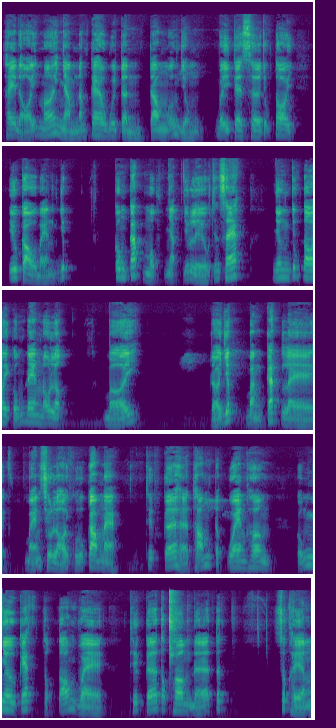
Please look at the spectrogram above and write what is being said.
thay đổi mới nhằm nâng cao quy trình trong ứng dụng BKC chúng tôi. Yêu cầu bạn giúp cung cấp một nhập dữ liệu chính xác, nhưng chúng tôi cũng đang nỗ lực bởi trợ giúp bằng cách là bản sửa lỗi của thủ công nè, thiết kế hệ thống trực quan hơn, cũng như các thuật toán về thiết kế tốt hơn để tích xuất hiện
